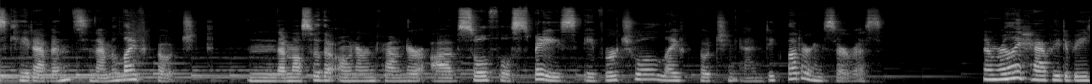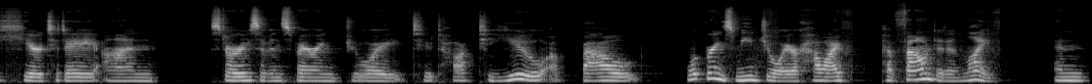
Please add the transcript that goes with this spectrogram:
is Kate Evans, and I'm a life coach. And I'm also the owner and founder of Soulful Space, a virtual life coaching and decluttering service. I'm really happy to be here today on Stories of Inspiring Joy to talk to you about what brings me joy or how I have found it in life. And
